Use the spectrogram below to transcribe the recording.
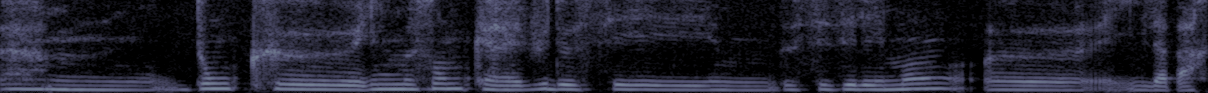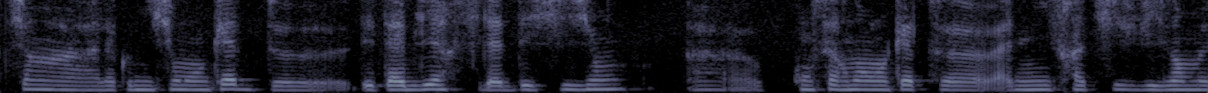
Donc, il me semble qu'à la vue de ces, éléments, il appartient à la commission d'enquête d'établir si la décision concernant l'enquête administrative visant M.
